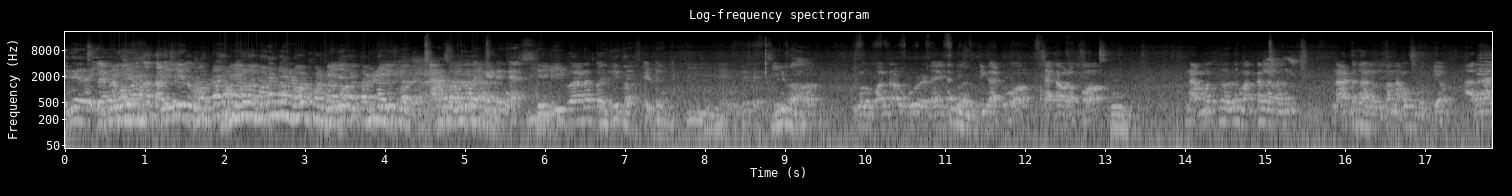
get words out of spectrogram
இது கேட்டுங்க. தெளிவான பதில் கேட்டுங்க. இவங்க பண்ற ஊழலை எல்லாத்தையும் சுட்டி காட்டுவோம் சட்டம் வளர்ப்போம் நமக்கு வந்து மக்கள் நலன் நாட்டு தான் நமக்கு முக்கியம். அதனால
